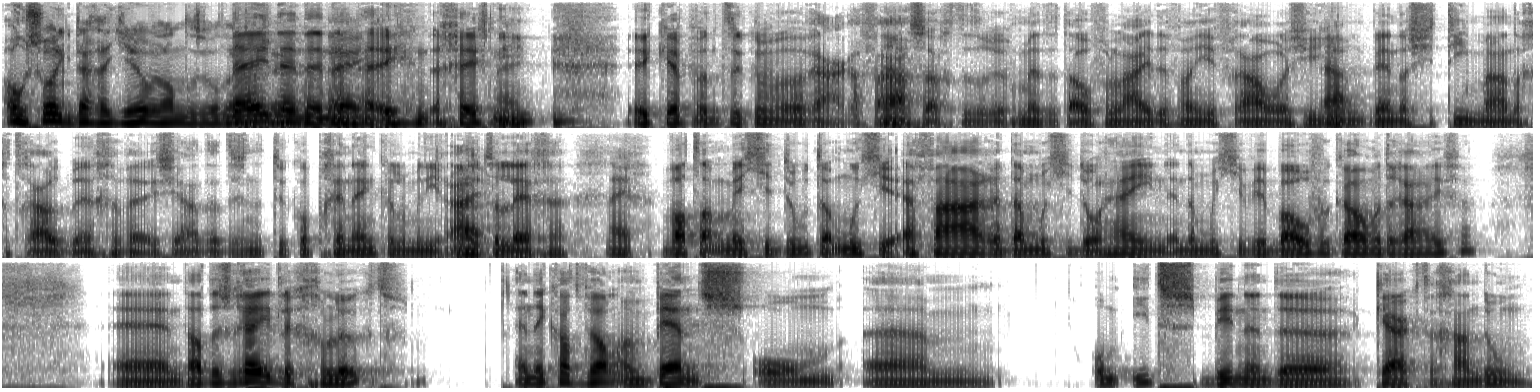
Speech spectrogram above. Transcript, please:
Oh, sorry, ik dacht dat je heel wat anders wilde nee, nee, nee, nee, nee, dat geeft Nee. niet. Ik heb natuurlijk een rare fase achter de rug met het overlijden van je vrouw als je Ja. jong bent, als je tien maanden getrouwd bent geweest. Ja, dat is natuurlijk op geen enkele manier Nee. uit te leggen. Nee. Wat dat met je doet, dat moet je ervaren, daar moet je doorheen en dan moet je weer boven komen drijven. En dat is redelijk gelukt. En ik had wel een wens om, ehm, om iets binnen de kerk te gaan doen.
